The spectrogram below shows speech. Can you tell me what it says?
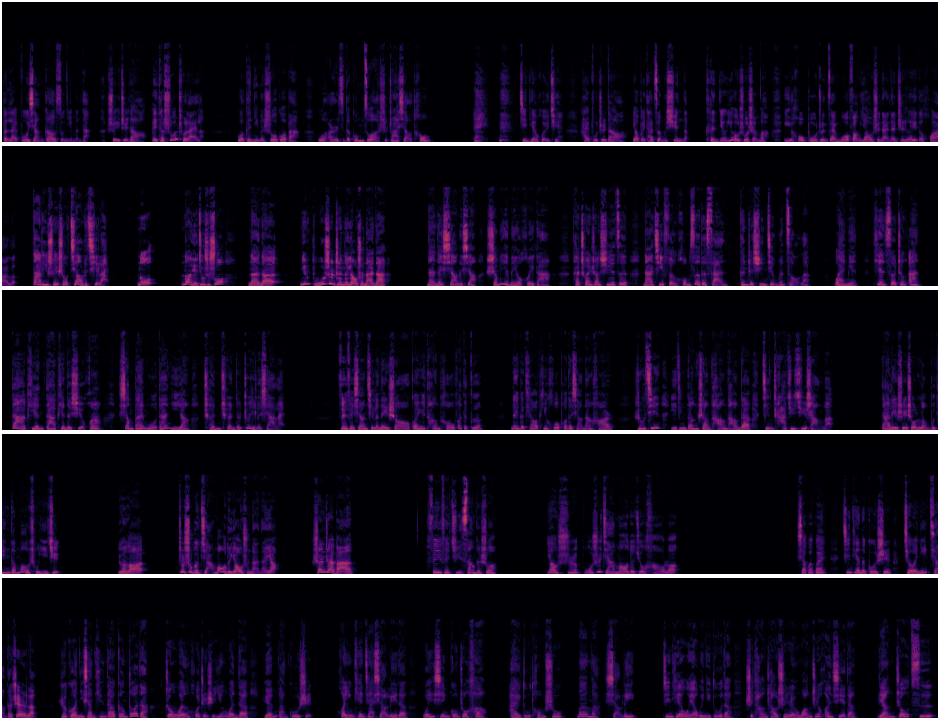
本来不想告诉你们的，谁知道被他说出来了。我跟你们说过吧，我儿子的工作是抓小偷。哎，今天回去还不知道要被他怎么训呢，肯定又说什么以后不准再模仿钥匙奶奶之类的话了。大力水手叫了起来：“那，那也就是说，奶奶，您不是真的钥匙奶奶？”奶奶笑了笑，什么也没有回答。他穿上靴子，拿起粉红色的伞。跟着巡警们走了，外面天色正暗，大片大片的雪花像白牡丹一样沉沉的坠了下来。菲菲想起了那首关于烫头发的歌，那个调皮活泼的小男孩，如今已经当上堂堂的警察局局长了。大力水手冷不丁的冒出一句：“原来，这是个假冒的钥匙奶奶呀，山寨版。”菲菲沮丧地说：“要是不是假冒的就好了。”小乖乖，今天的故事就为你讲到这儿了。如果你想听到更多的中文或者是英文的原版故事，欢迎添加小丽的微信公众号“爱读童书妈妈小丽”。今天我要为你读的是唐朝诗人王之涣写的《凉州词》。《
